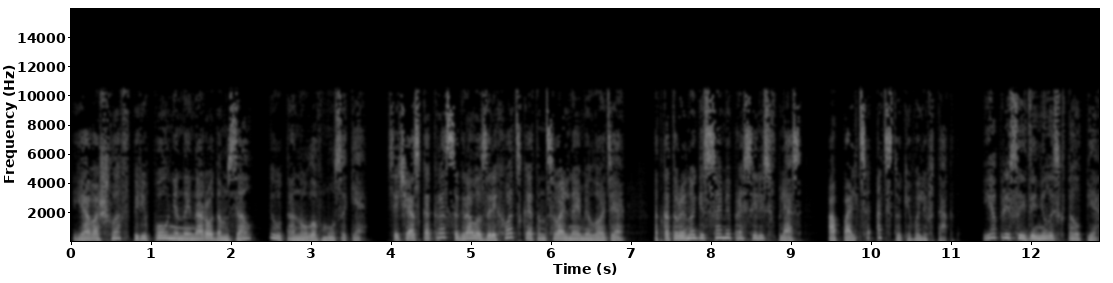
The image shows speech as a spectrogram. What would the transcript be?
Я вошла в переполненный народом зал и утонула в музыке. Сейчас как раз сыграла зарехватская танцевальная мелодия, от которой ноги сами просились в пляс, а пальцы отстукивали в такт. Я присоединилась к толпе.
